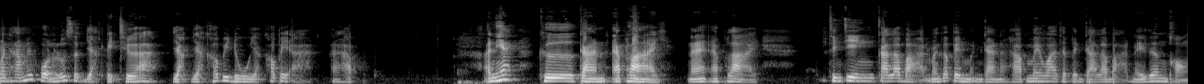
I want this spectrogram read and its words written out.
มันทำให้คนรู้สึกอยากติดเชื้อ อยากอยากเข้าไปดูอยากเข้าไปอ่านนะครับ อันนี้คือการ apply นะ apply จริงๆ การระบาดมันก็เป็นเหมือนกันนะครับ ไม่ว่าจะเป็นการระบาดในเรื่องของ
